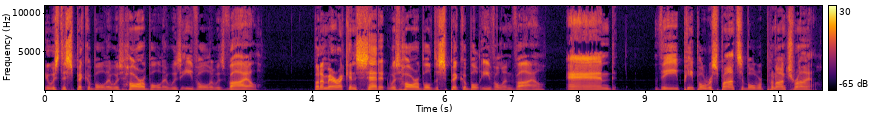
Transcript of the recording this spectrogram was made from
It was despicable. It was horrible. It was evil. It was vile. But Americans said it was horrible, despicable, evil, and vile, and the people responsible were put on trial.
